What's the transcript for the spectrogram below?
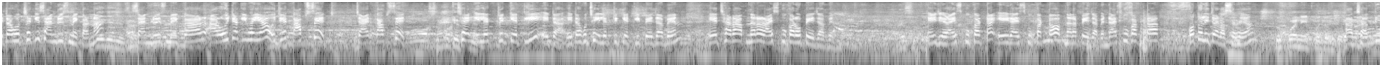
এটা হচ্ছে কি স্যান্ডউইচ মেকার না? Sandwich maker. আর ওইটা কি ভাইয়া? ওই যে কাপ সেট চায়ের কাপ সেট? হচ্ছে ইলেকট্রিক কেটলি এটা এটা হচ্ছে ইলেকট্রিক কেটলি পেয়ে যাবেন। এছাড়া আপনারা রাইস কুকারও পেয়ে যাবেন। এই যে রাইস কুকারটা এই রাইস কুকারটাও আপনারা পেয়ে যাবেন। রাইস কুকারটা কত লিটার আছে ভাইয়া? আচ্ছা two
